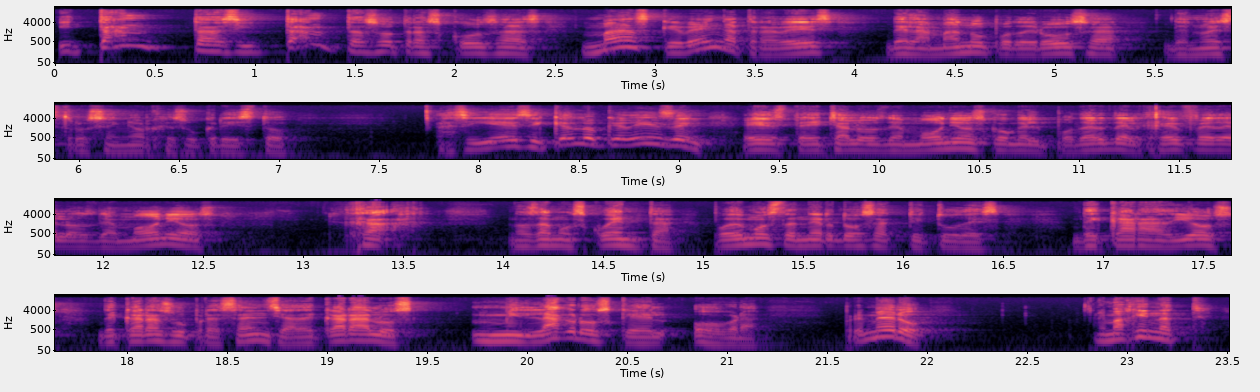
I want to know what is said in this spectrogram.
y tantas y tantas otras cosas más que ven a través de la mano poderosa de nuestro Señor Jesucristo. Así es, ¿y qué es lo que dicen? Este echa a los demonios con el poder del jefe de los demonios. Ja, nos damos cuenta, podemos tener dos actitudes, de cara a Dios, de cara a su presencia, de cara a los milagros que Él obra. Primero, imagínate,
